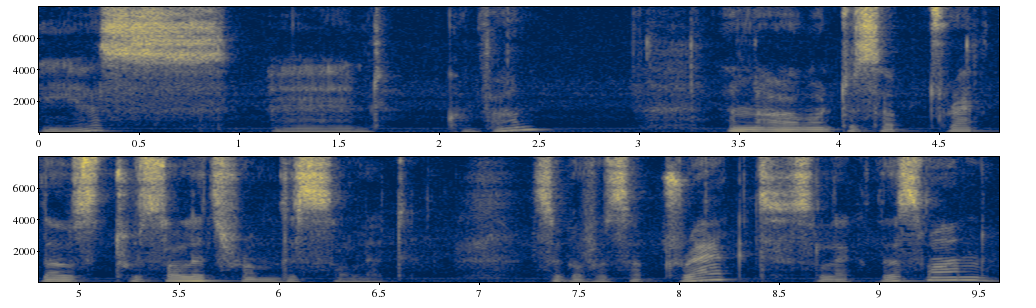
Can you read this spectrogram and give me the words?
yes and confirm and now I want to subtract those two solids from this solid so go for subtract select this one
